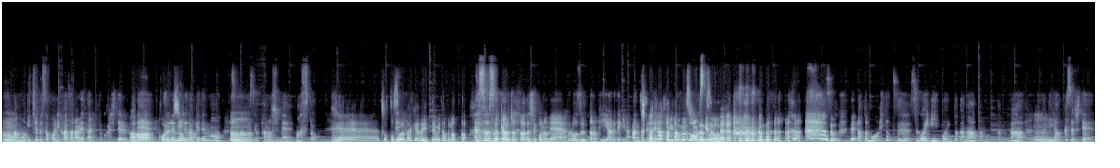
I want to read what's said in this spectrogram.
とかも一部そこに飾られたりとかしてるので、それ見るだけでもそうなんですよ、楽しめますと。へえちょっとそれだけで行ってみたくなった。あそうそう。今日ちょっと私このねフローズウッドの PR 的な感じでね 売り込みをしますけど。ね、そう。であともう一つすごいいいポイントだなと思ったのが、うん、なんかリラックスして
